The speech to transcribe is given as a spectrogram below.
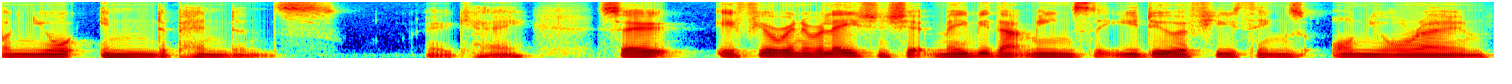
on your independence. Okay. So if you're in a relationship, maybe that means that you do a few things on your own.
